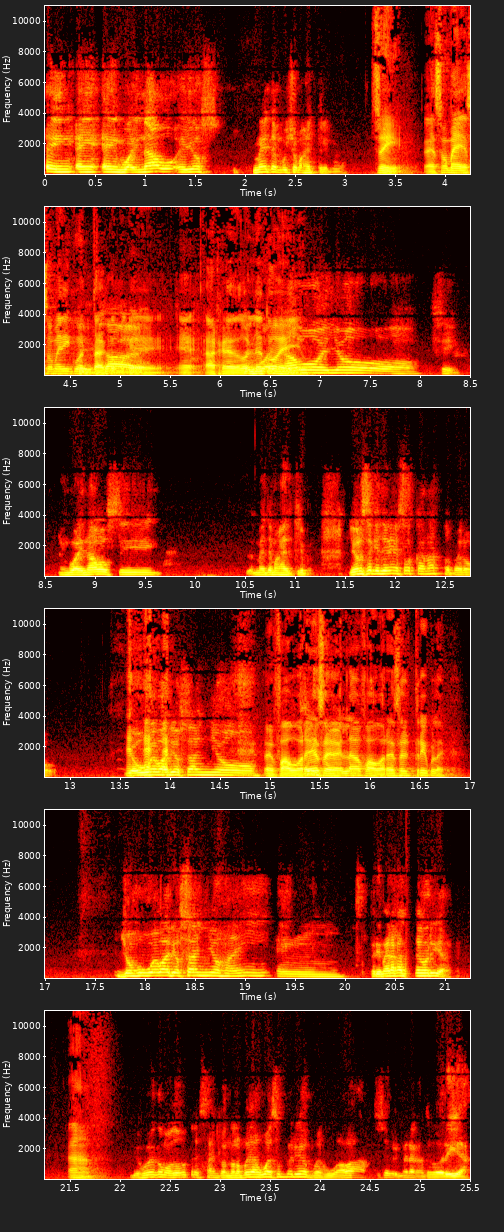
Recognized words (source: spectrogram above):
en, en, en Guaynabo ellos meten mucho más el triple. Sí, eso me, eso me di cuenta, como que eh, alrededor de todos ellos. ellos. Sí, en Guaynabo sí mete más el triple. Yo no sé qué tienen esos canastos, pero yo jugué varios años. Me favorece, ¿verdad? Favorece el triple. Yo jugué varios años ahí en primera categoría. Ajá. Yo jugué como dos o tres años. Cuando no podía jugar superior, pues jugaba en primera categoría.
